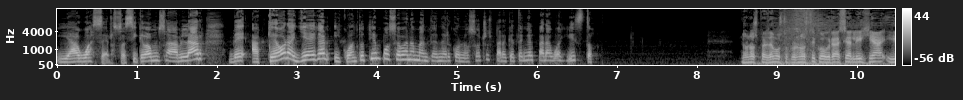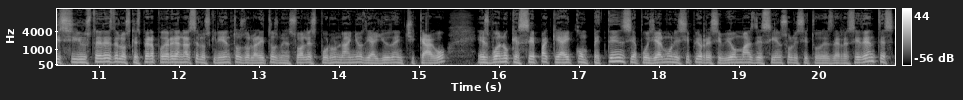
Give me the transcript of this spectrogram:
y aguaceros. Así que vamos a hablar de a qué hora llegan y cuánto tiempo se van a mantener con nosotros para que tenga el paraguas listo. No nos perdemos tu pronóstico, gracias Ligia. Y si usted es de los que espera poder ganarse los 500 dolaritos mensuales por un año de ayuda en Chicago, es bueno que sepa que hay competencia, pues ya el municipio recibió más de 100 solicitudes de residentes.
